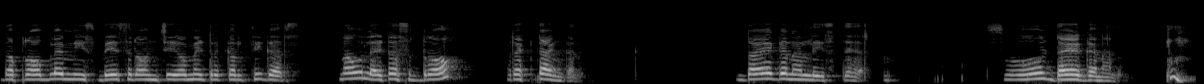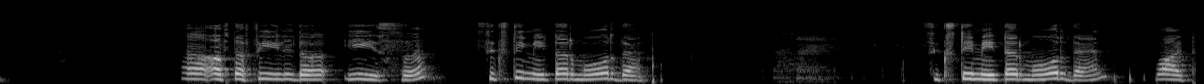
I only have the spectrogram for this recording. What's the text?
the problem is based on geometrical figures. Now let us draw rectangle. Diagonal is there. So diagonal. Uh, of the field is uh, 60 meter more than 60 meter more than what?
